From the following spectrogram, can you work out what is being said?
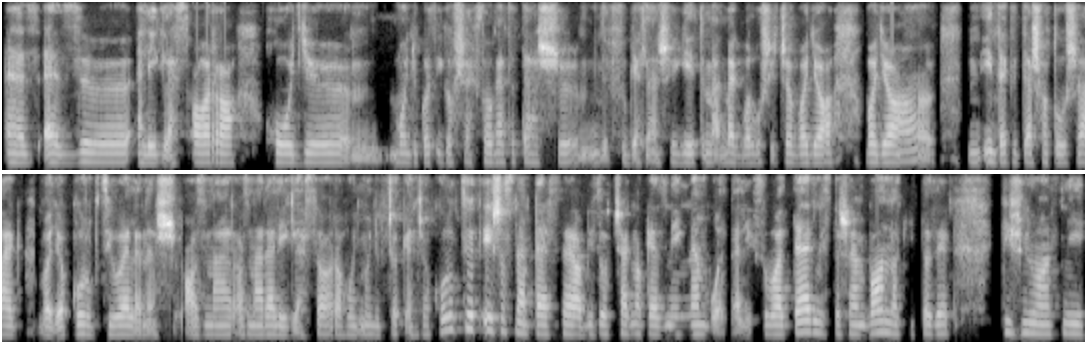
ez, ez elég lesz arra, hogy mondjuk az igazságszolgáltatás függetlenségét már megvalósítsa, vagy a, vagy a integritás hatóság, vagy a korrupció ellenes, az már, az már elég lesz arra, hogy mondjuk csökkentse a korrupciót, és aztán persze a bizottságnak ez még nem volt elég. Szóval természetesen vannak itt azért kis nüansznyi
